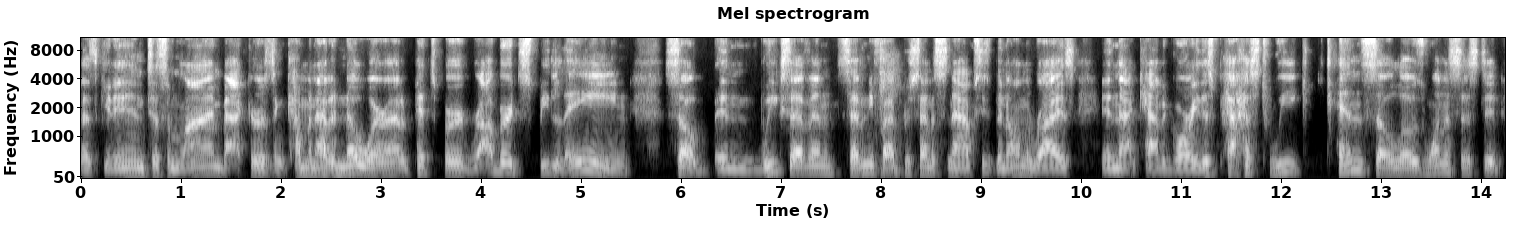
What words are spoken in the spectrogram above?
Let's get into some linebackers and coming out of nowhere out of Pittsburgh, Robert Spillane. So in week seven, 75% of snaps, he's been on the rise in that category. This past week, 10 solos, one assisted,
